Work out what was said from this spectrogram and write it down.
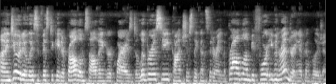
Uh, intuitively sophisticated problem solving requires deliberacy, consciously considering the problem before even rendering a conclusion.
